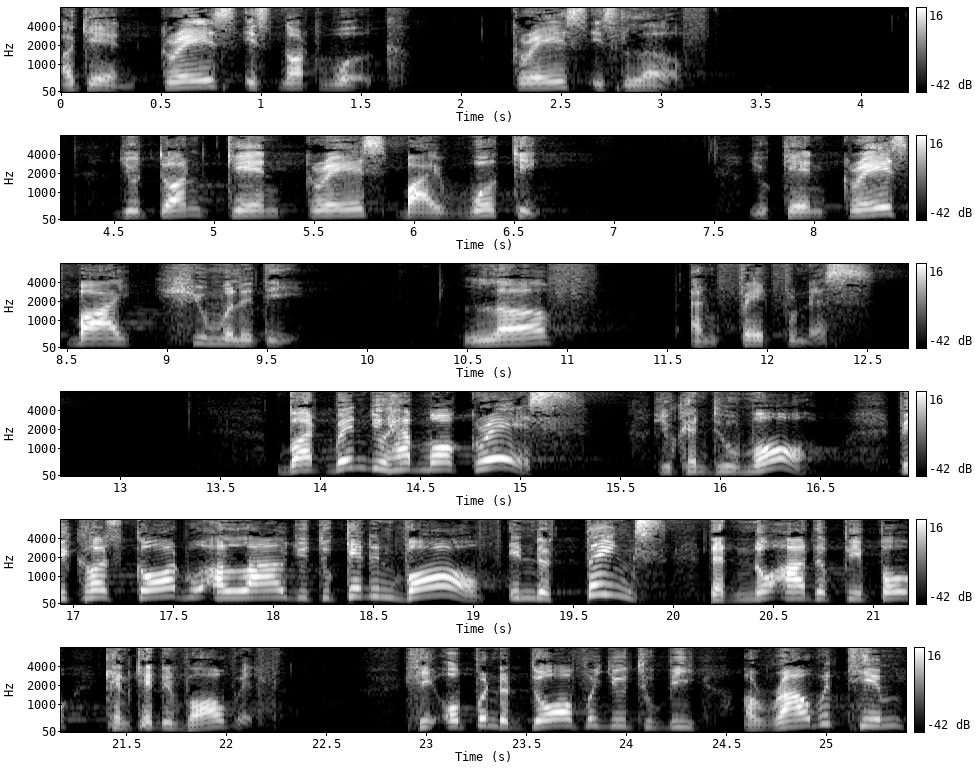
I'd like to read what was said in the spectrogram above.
Again, grace is not work. Grace is love. You don't gain grace by working. You gain grace by humility, love, and faithfulness. But when you have more grace, you can do more because God will allow you to get involved in the things that no other people can get involved with. He opened the door for you to be around with Him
